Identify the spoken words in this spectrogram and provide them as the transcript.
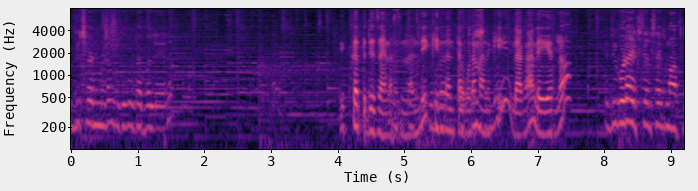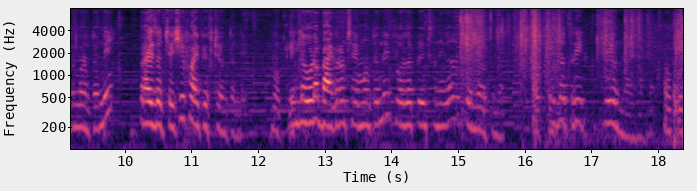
ఇది చూడండి మేడం ఇది కూడా డబల్ లేయర్ ఇక్కత్ డిజైన్ వస్తుందండి. కిందంతా కూడా మనకి ఇలాగా లేయర్లో ఇది కూడా ఎక్సెల్ సైజ్ మాత్రమే ఉంటుంది. ప్రైస్ వచ్చేసి ఫైవ్ ఫిఫ్టీ ఉంటుంది. ఓకే దీంట్లో కూడా బ్యాక్గ్రౌండ్ సేమ్ ఉంటుంది. ఫ్లోర్ ప్రింట్స్ కదా చేంజ్ అవుతుంది. దీంట్లో త్రీ త్రీ ఉన్నాయి. ఓకే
